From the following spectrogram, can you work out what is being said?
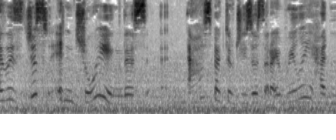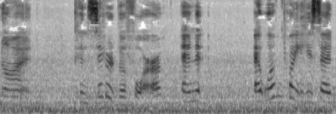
I was just enjoying this aspect of Jesus that I really had not considered before. And at one point, he said,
